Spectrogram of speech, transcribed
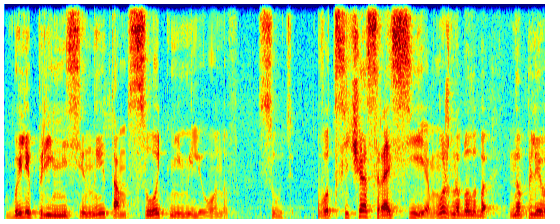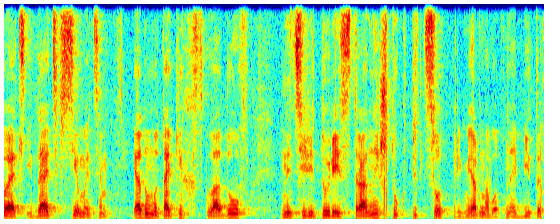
были принесены там сотни миллионов судеб. Вот сейчас Россия, можно было бы наплевать и дать всем этим, я думаю, таких складов на территории страны штук 500 примерно, вот набитых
